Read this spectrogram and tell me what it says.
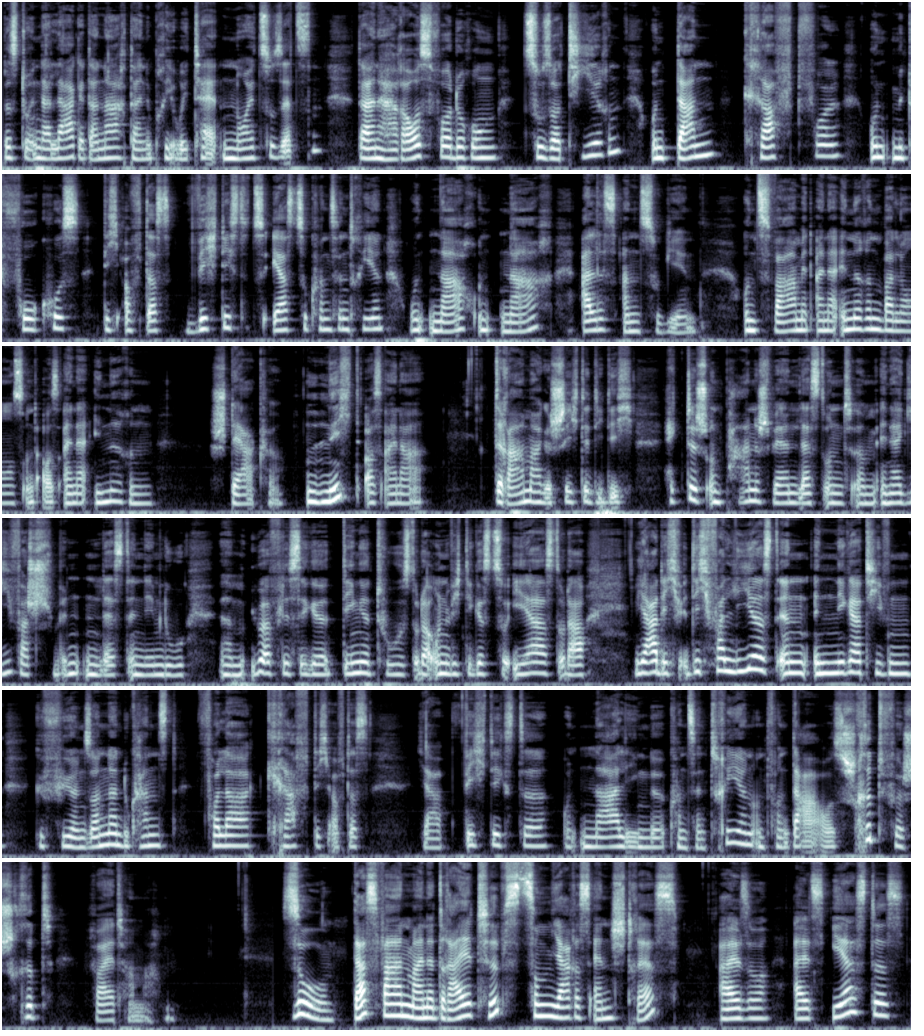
bist du in der Lage, danach deine Prioritäten neu zu setzen, deine Herausforderungen zu sortieren und dann kraftvoll und mit Fokus dich auf das Wichtigste zuerst zu konzentrieren und nach und nach alles anzugehen. Und zwar mit einer inneren Balance und aus einer inneren Stärke. Und nicht aus einer Dramageschichte, die dich hektisch und panisch werden lässt und ähm, Energie verschwinden lässt, indem du ähm, überflüssige Dinge tust oder Unwichtiges zuerst oder ja, dich, dich verlierst in, in negativen Gefühlen, sondern du kannst voller Kraft dich auf das ja wichtigste und naheliegende konzentrieren und von da aus Schritt für Schritt weitermachen. So, das waren meine drei Tipps zum Jahresendstress. Also als erstes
